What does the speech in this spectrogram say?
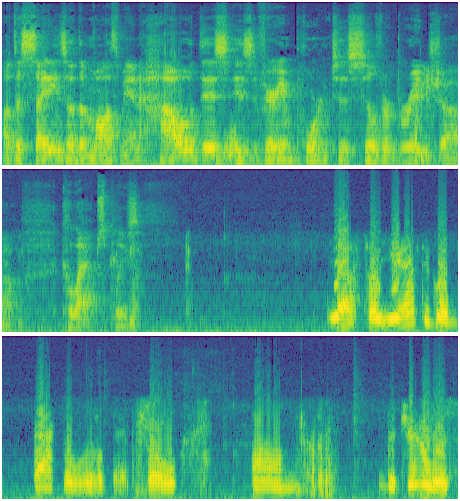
The sightings of the Mothman, how this is very important to the Silver Bridge uh, collapse, please. Yeah, so you have to go back a little bit. So, um, the journalist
